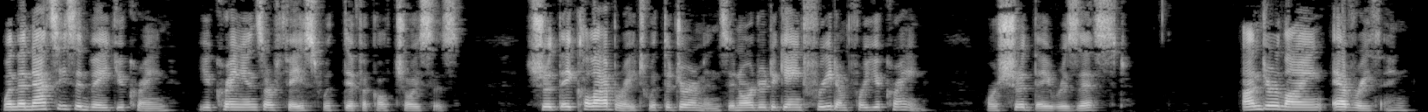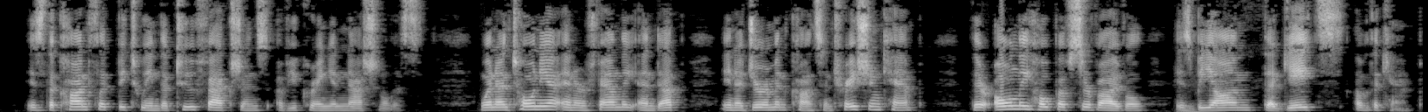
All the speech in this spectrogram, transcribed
When the Nazis invade Ukraine, Ukrainians are faced with difficult choices. Should they collaborate with the Germans in order to gain freedom for Ukraine, or should they resist? Underlying everything is the conflict between the two factions of Ukrainian nationalists. When Antonia and her family end up in a German concentration camp, their only hope of survival is beyond the gates of the camp.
